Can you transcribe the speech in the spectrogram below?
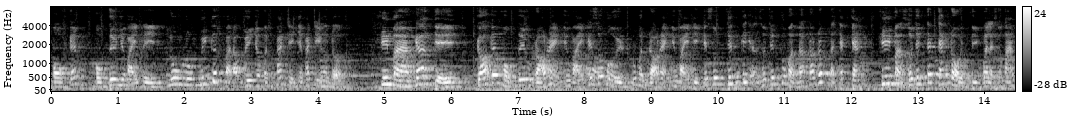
một cái mục tiêu như vậy thì luôn luôn khuyến khích và động viên cho mình phát triển và phát triển hơn nữa. Khi mà các anh chị có cái mục tiêu rõ ràng như vậy cái số 10 của mình rõ ràng như vậy thì cái số 9 cái nhận số 9 của mình đó, nó rất là chắc chắn. Khi mà số 9 chắc chắn rồi thì quay lại số 8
